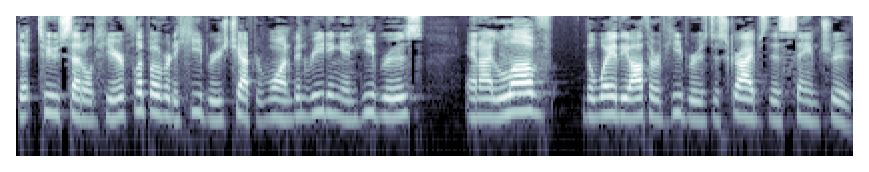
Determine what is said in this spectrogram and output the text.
get too settled here, flip over to Hebrews chapter 1. Been reading in Hebrews, and I love the way the author of Hebrews describes this same truth.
